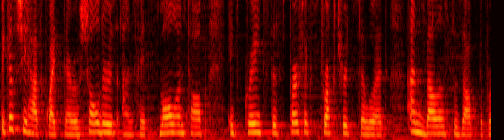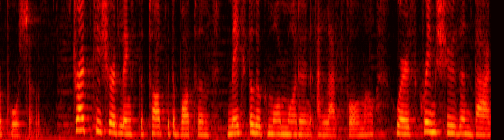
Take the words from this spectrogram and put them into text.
Because she has quite narrow shoulders and fits small on top, it creates this perfect structured silhouette and balances up the proportions. Striped t-shirt links the top with the bottom, makes the look more modern and less formal, whereas cream shoes and bag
